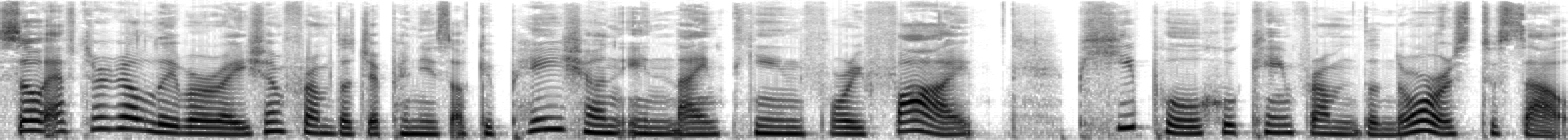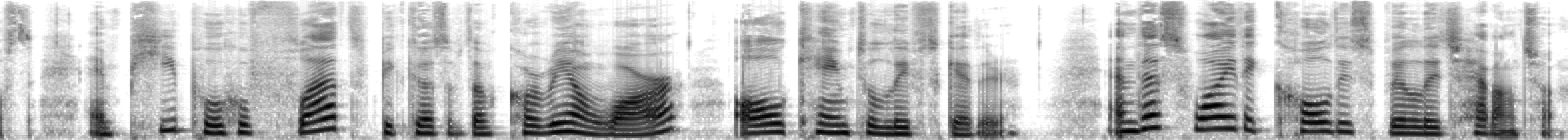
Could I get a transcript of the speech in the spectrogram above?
So after the liberation from the Japanese occupation in 1945, people who came from the north to south and people who fled because of the Korean War all came to live together. And that's why they call this village Haebangchon.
